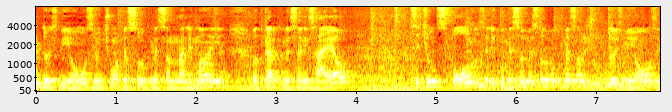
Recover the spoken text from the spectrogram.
Em 2011, eu tinha uma pessoa começando na Alemanha, outro cara começando em Israel. Você tinha uns polos ali começando, mas todo mundo começando junto em 2011.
